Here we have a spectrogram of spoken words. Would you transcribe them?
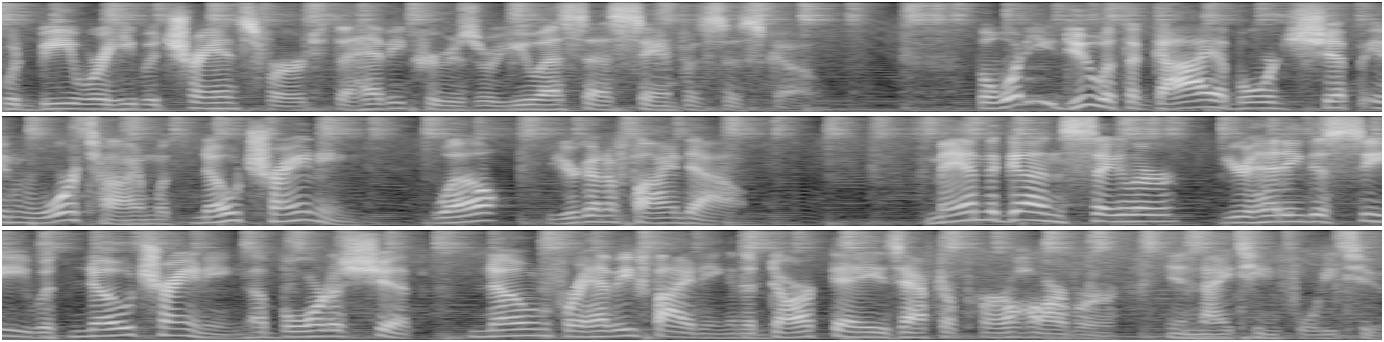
would be where he would transfer to the heavy cruiser USS San Francisco. But what do you do with a guy aboard ship in wartime with no training? Well, you're going to find out. Man the guns, sailor. You're heading to sea with no training aboard a ship known for heavy fighting in the dark days after Pearl Harbor in 1942.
